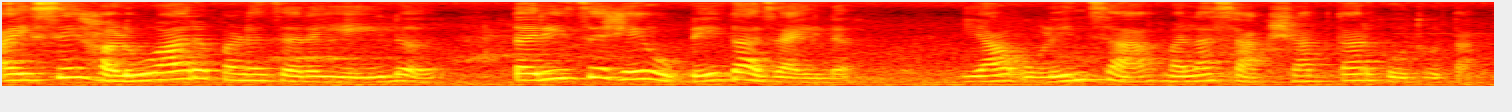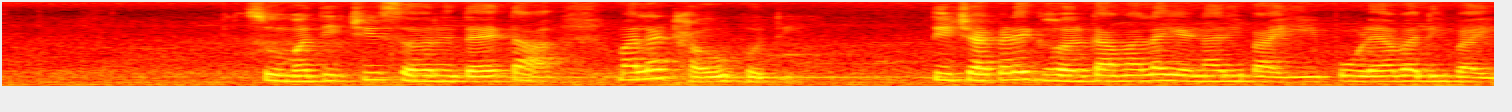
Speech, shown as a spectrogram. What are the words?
ऐसे हळुवारपण जर येईल तरीच हे उपेगा जाईल. या ओळींचा मला साक्षात्कार होत होता. सुमतीची सहृदयता मला ठाऊक होती. तिच्याकडे घरकामाला येणारी बाई पोळ्यावाली बाई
